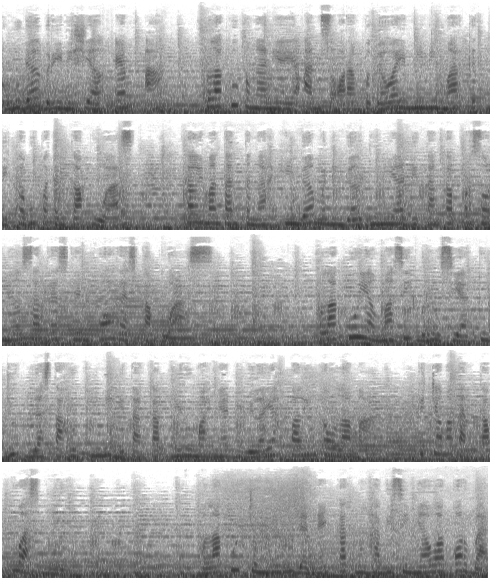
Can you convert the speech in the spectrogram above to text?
Pemuda berinisial MA, pelaku penganiayaan seorang pegawai minimarket di Kabupaten Kapuas, Kalimantan Tengah hingga meninggal dunia ditangkap personil Satreskrim Polres Kapuas. Pelaku yang masih berusia 17 tahun ini ditangkap di rumahnya di wilayah Palingkau Lama, Kecamatan Kapuas Muru. Pelaku cemburu dan nekat menghabisi nyawa korban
